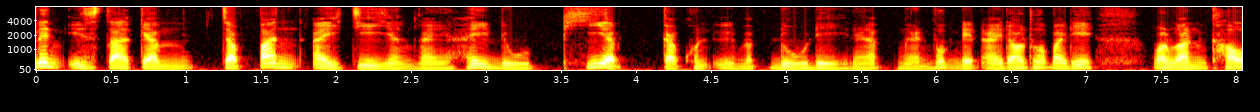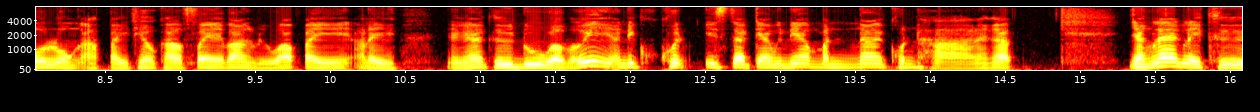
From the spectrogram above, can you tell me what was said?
เล่นอินสตาแกรมจะปั้น IG ยังไงให้ดูเทียบ กับคนอื่นแบบดูดีนะครับ เหมือนพวกเน็ตไอดอลทั่วไปที่วันๆเขาลงอะไปเที่ยวคาเฟ่บ้างหรือว่าไปอะไรอย่างเงี้ยคือดูแบบเอ้ยอันนี้คนอินสตาแกรมเนี้ยมันน่าค้นหานะครับ อย่างแรกเลยคือ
